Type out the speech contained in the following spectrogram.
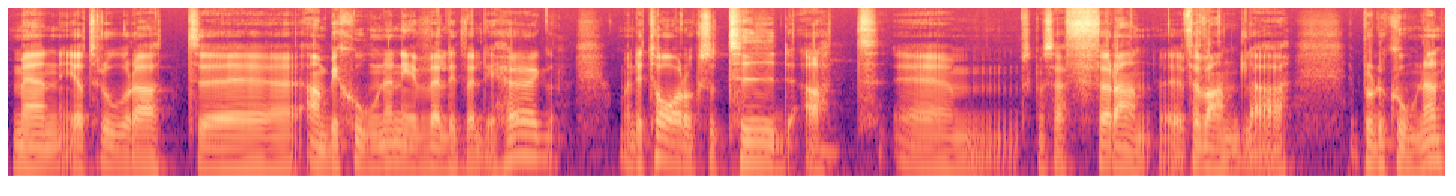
Men jag tror att eh, ambitionen är väldigt, väldigt hög. Men det tar också tid att eh, ska man säga, föran- förvandla produktionen.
